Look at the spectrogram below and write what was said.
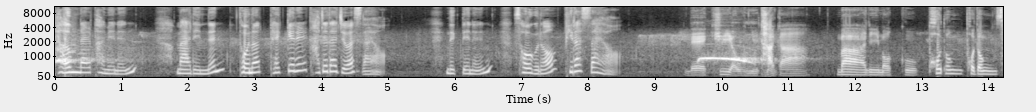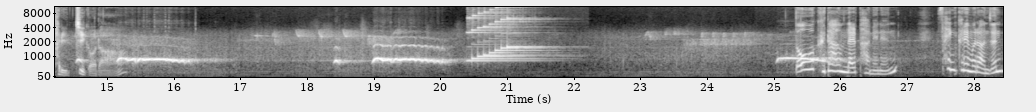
다음 날 밤에는 맛있는 도넛 100개를 가져다 주었어요. 늑대는 속으로 빌었어요. 내 귀여운 닭아, 많이 먹고 포동포동 살이 찌거라. 또 그 다음 날 밤에는 생크림을 얹은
